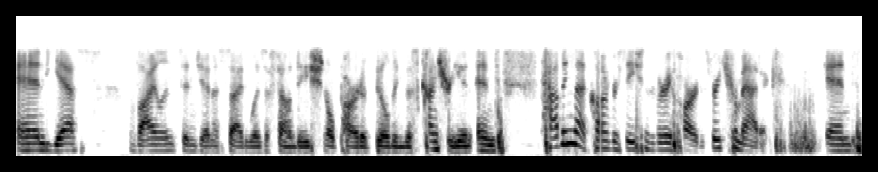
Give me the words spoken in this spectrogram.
And yes, violence and genocide was a foundational part of building this country. And, and having that conversation is very hard. It's very traumatic. And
